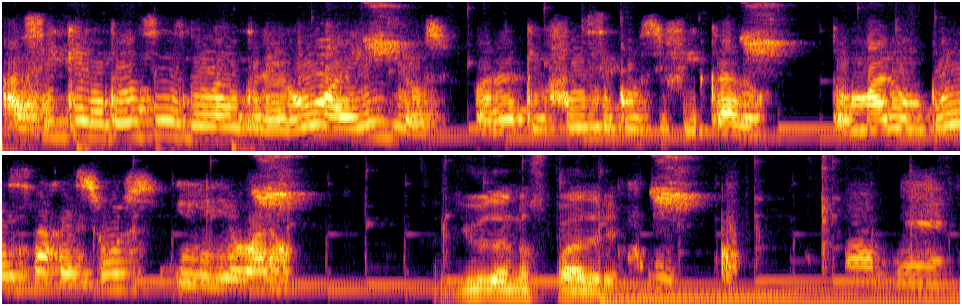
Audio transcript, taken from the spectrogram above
Así que entonces lo entregó a ellos para que fuese crucificado. Tomaron pues a Jesús y le llevaron. Ayúdanos, Padre. Amén.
